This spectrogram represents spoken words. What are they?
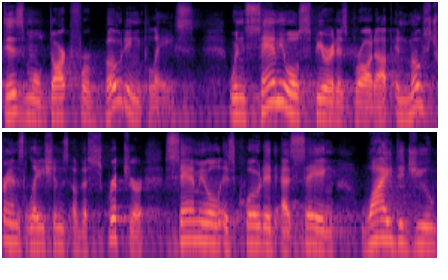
dismal, dark, foreboding place, when Samuel's spirit is brought up, in most translations of the scripture, Samuel is quoted as saying, Why did you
